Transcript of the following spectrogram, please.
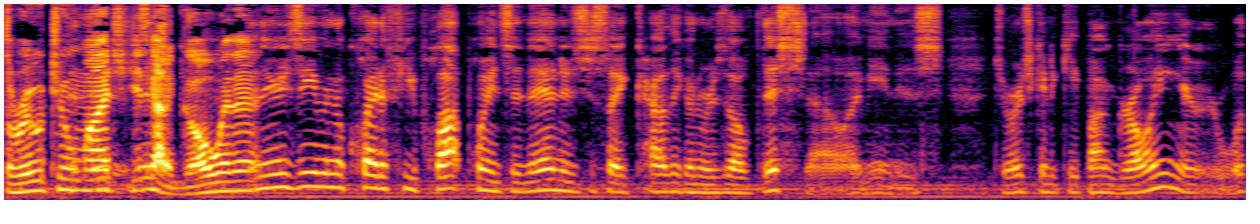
through too And much. You just gotta go with it And there's even quite a few plot points, and then it's just like, how are they going to resolve this now? I mean, is George going to keep on growing, or what?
